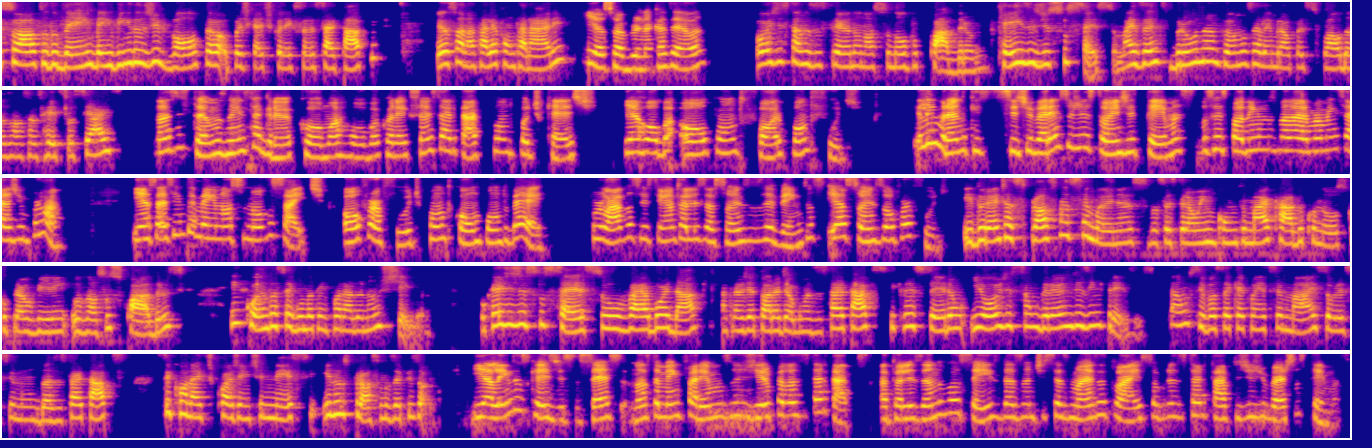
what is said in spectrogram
pessoal, tudo bem? Bem-vindos de volta ao podcast Conexão Startup. Eu sou a Natália Fontanari. E eu sou a Bruna Casella. Hoje estamos estreando o nosso novo quadro, Cases de Sucesso. Mas antes, Bruna, vamos relembrar o pessoal das nossas redes sociais? Nós estamos no Instagram como arroba conexãostartup.podcast e arroba all.for.food. E lembrando que se tiverem sugestões de temas, vocês podem nos mandar uma mensagem por lá. E acessem também o nosso novo site, allforfood.com.br. Por lá vocês têm atualizações dos eventos e ações do All for Food. E durante as próximas semanas, vocês terão um encontro marcado conosco para ouvirem os nossos quadros, enquanto a segunda temporada não chega. O Case de Sucesso vai abordar a trajetória de algumas startups que cresceram e hoje são grandes empresas. Então, se você quer conhecer mais sobre esse mundo das startups, se conecte com a gente nesse e nos próximos episódios. E além dos cases de sucesso, nós também faremos o giro pelas startups, atualizando vocês das notícias mais atuais sobre as startups de diversos temas.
